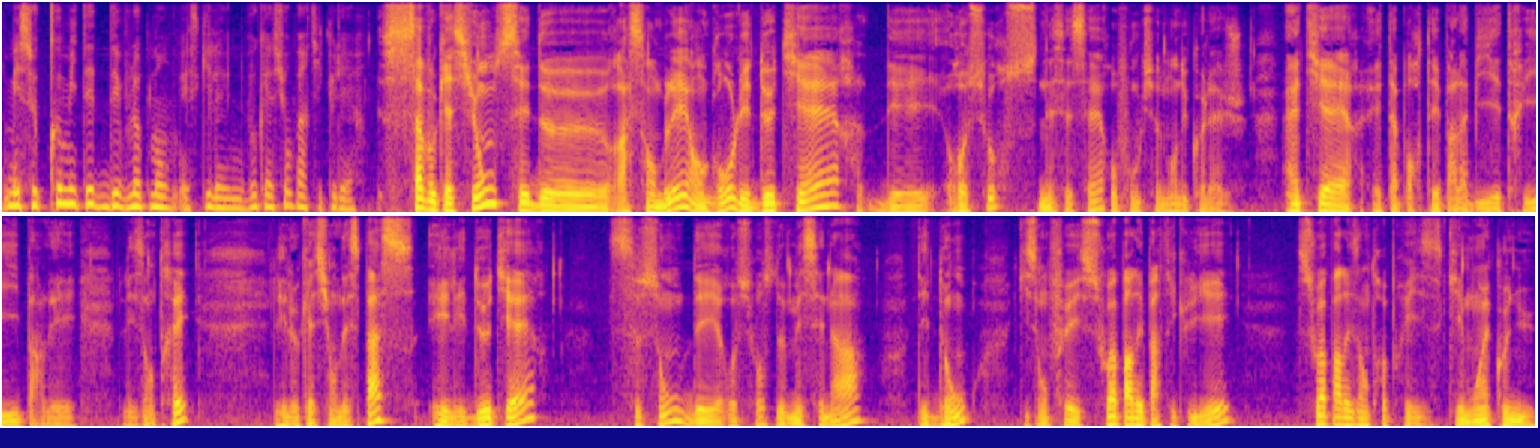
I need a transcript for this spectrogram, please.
mais ce comité de développement, est-ce qu'il a une vocation particulière? Sa vocation, c'est de rassembler en gros les deux tiers des ressources nécessaires au fonctionnement du collège. Un tiers est apporté par la billetterie, par les, les entrées, les locations d'espace, et les deux tiers, ce sont des ressources de mécénat, des dons qui sont faits soit par des particuliers, soit par des entreprises, qui est moins connu.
